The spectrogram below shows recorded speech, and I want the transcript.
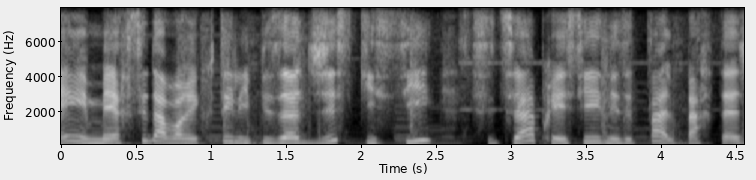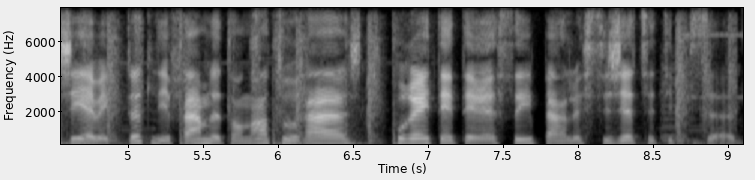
Hey, merci d'avoir écouté l'épisode jusqu'ici. Si tu as apprécié, n'hésite pas à le partager avec toutes les femmes de ton entourage qui pourraient être intéressées par le sujet de cet épisode.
